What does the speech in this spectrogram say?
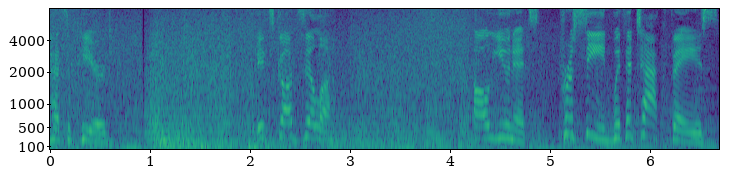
has appeared. It's Godzilla. All units, proceed with attack phase.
